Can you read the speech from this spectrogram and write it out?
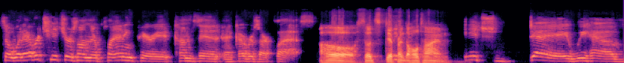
So whatever teacher's on their planning period comes in and covers our class. Oh, so it's different the whole time. Each day we have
